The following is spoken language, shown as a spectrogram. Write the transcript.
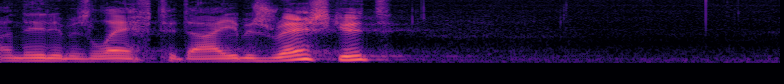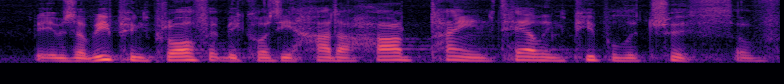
And there he was left to die. He was rescued, but he was a weeping prophet because he had a hard time telling people the truth of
